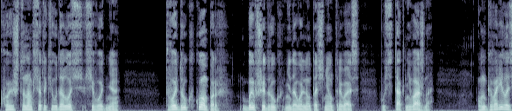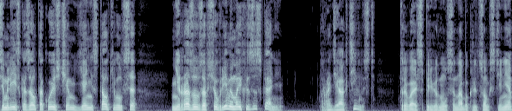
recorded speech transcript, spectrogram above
«Кое-что нам все-таки удалось сегодня. Твой друг Компор, бывший друг, — недовольно уточнил Тревайс, — пусть так, неважно. Он говорил о земле и сказал такое, с чем я не сталкивался ни разу за все время моих изысканий». «Радиоактивность?» Тревайс перевернулся на бок лицом к стене,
